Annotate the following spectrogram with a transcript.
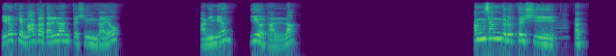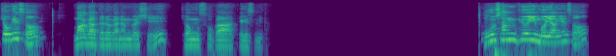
이렇게 막아달란 뜻인가요? 아니면 이어달라? 항상 그렇듯이 바깥쪽에서 둘, 막아 들어가는 것이 정수가 되겠습니다. 둘, 우상규의 모양에서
